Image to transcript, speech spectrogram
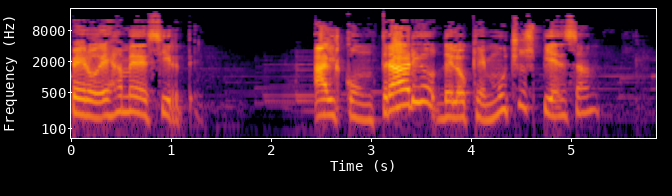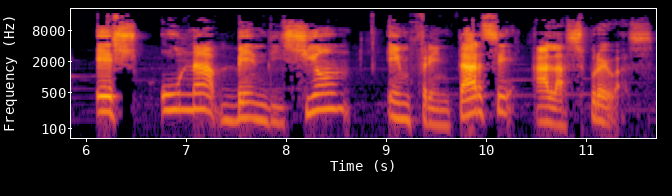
Pero déjame decirte, al contrario de lo que muchos piensan, es una bendición enfrentarse a las pruebas.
